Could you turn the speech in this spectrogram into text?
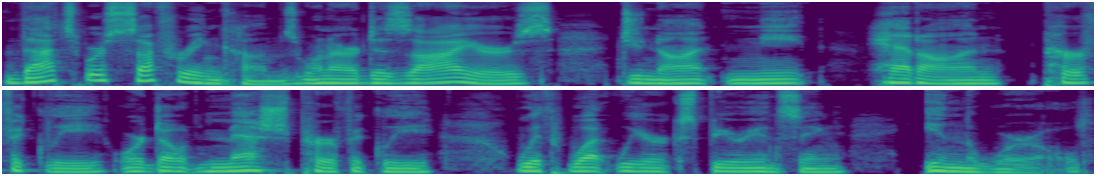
that's where suffering comes when our desires do not meet head on perfectly or don't mesh perfectly with what we are experiencing in the world.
